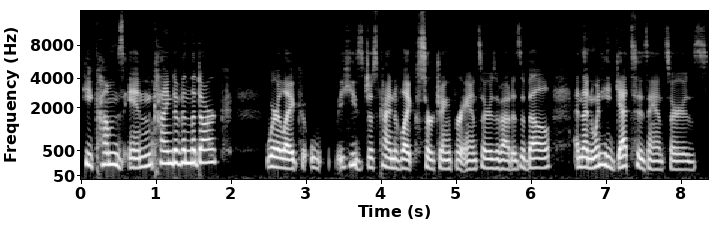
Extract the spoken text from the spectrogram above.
he comes in kind of in the dark, where like he's just kind of like searching for answers about Isabel, and then when he gets his answers,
